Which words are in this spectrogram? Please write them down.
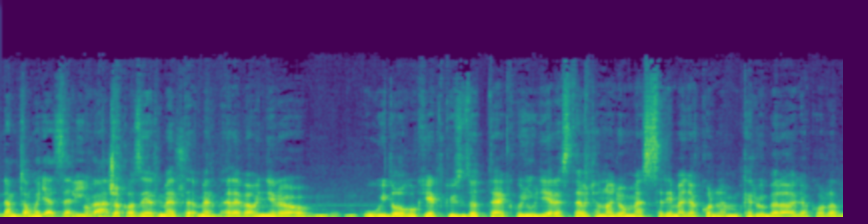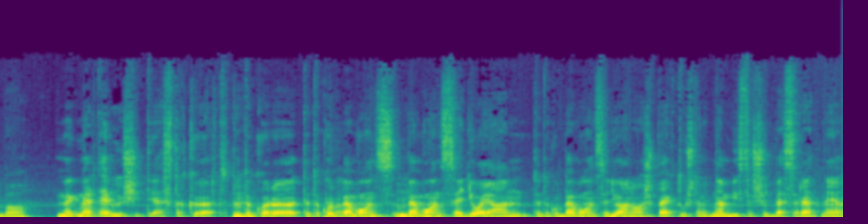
nem tudom, hogy ezzel így vált. Csak azért, mert, mert eleve annyira új dolgokért küzdöttek, hogy úgy érezte, hogy ha nagyon messzeri megy, akkor nem kerül bele a gyakorlatba meg mert erősíti ezt a kört. Tehát mm. akkor, tehát akkor bevonsz, mm. bevonsz egy olyan, tehát akkor bevonsz egy olyan aspektust, amit nem biztos, hogy beszeretnél.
